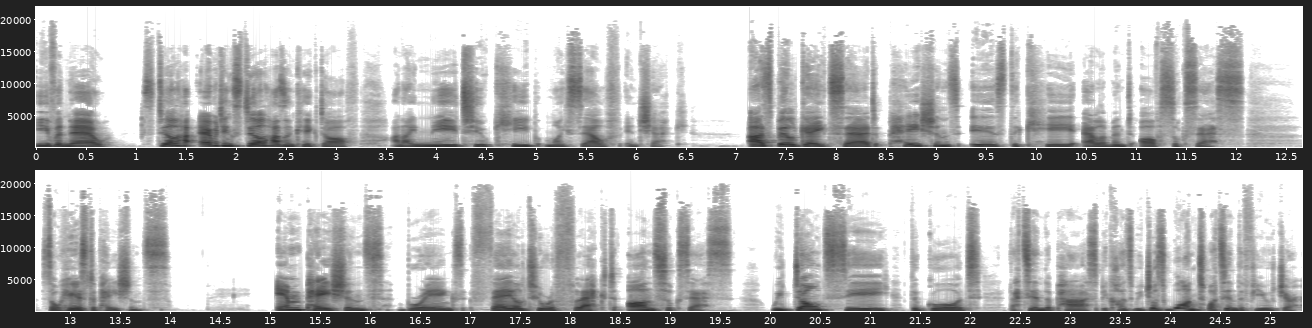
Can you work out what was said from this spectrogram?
Even now, still ha- everything still hasn't kicked off, and I need to keep myself in check. As Bill Gates said, patience is the key element of success. So here's the patience. Impatience brings fail to reflect on success. We don't see the good that's in the past because we just want what's in the future.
